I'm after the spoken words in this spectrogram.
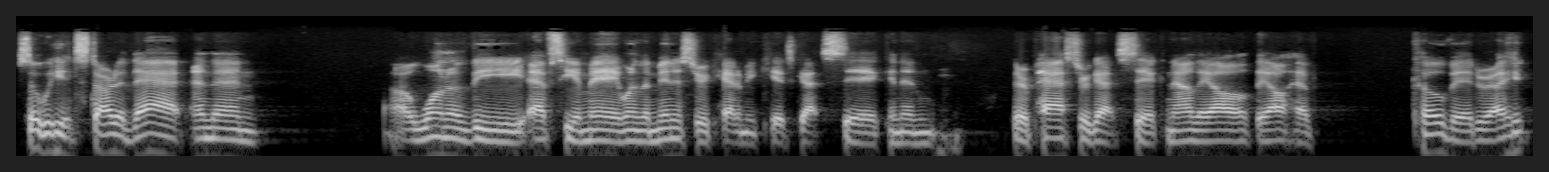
So we had started that and then uh, one of the fcma one of the ministry academy kids got sick and then their pastor got sick. Now they all they all have covid right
